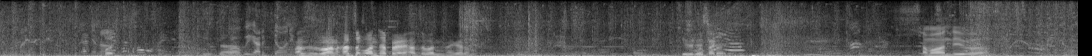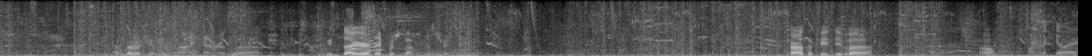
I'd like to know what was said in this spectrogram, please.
never mind. I cannot. Well, we gotta kill How's anyone. his one? How's it one top right? How's it one? I got him. D.Va Discord? I'm on D.Va. That's over here. Nah, I can't res that. You stagger. Stay pushed up, Mr. Try not to feed D.Va. Oh. On the killer.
